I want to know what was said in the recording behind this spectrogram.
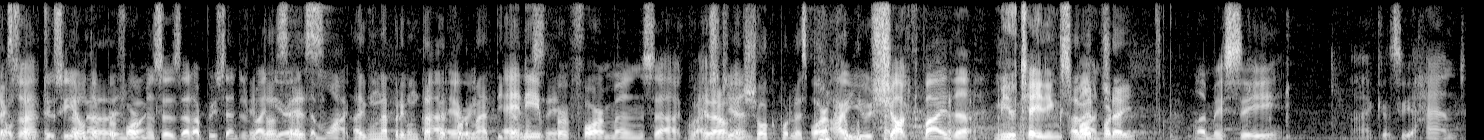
also have to see all the performances that are presented right here at the MOAC. ¿alguna pregunta uh, performática, Any no sé, performance uh, en question, shock por la or are you shocked by the mutating A ver, sponge? por ahí. Let me see. I can see a hand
